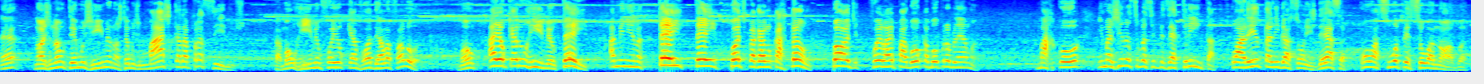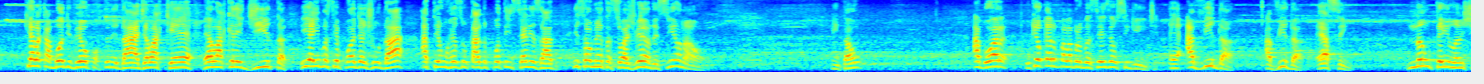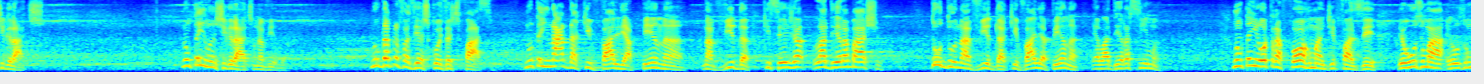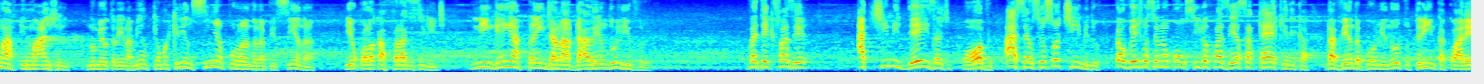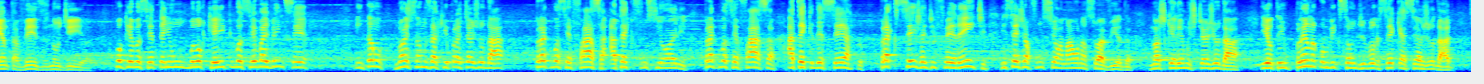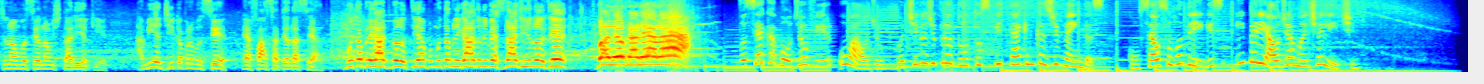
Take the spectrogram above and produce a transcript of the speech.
Né? Nós não temos rímel, nós temos máscara para cílios. Tá bom? Rímel foi o que a avó dela falou. Bom? Aí eu quero um rímel. Tem? A menina, tem, tem. Pode pagar no cartão? Pode. Foi lá e pagou, acabou o problema marcou. Imagina se você fizer 30, 40 ligações dessa com a sua pessoa nova. Que ela acabou de ver a oportunidade, ela quer, ela acredita. E aí você pode ajudar a ter um resultado potencializado. Isso aumenta suas vendas, sim ou não? Então, agora, o que eu quero falar para vocês é o seguinte: é a vida, a vida é assim. Não tem lanche grátis. Não tem lanche grátis na vida. Não dá para fazer as coisas fácil. Não tem nada que vale a pena na vida que seja ladeira abaixo. Tudo na vida que vale a pena é ladeira acima. Não tem outra forma de fazer. Eu uso uma, eu uso uma imagem no meu treinamento que é uma criancinha pulando na piscina e eu coloco a frase seguinte: ninguém aprende a nadar lendo livro. Vai ter que fazer. A timidez, óbvio. Ah, Celso, eu sou tímido. Talvez você não consiga fazer essa técnica da venda por minuto 30, 40 vezes no dia. Porque você tem um bloqueio que você vai vencer. Então, nós estamos aqui para te ajudar. Para que você faça até que funcione, para que você faça até que dê certo, para que seja diferente e seja funcional na sua vida. Nós queremos te ajudar. E eu tenho plena convicção de você quer ser ajudado, senão você não estaria aqui. A minha dica para você é fácil até dar certo. Muito obrigado pelo tempo, muito obrigado, Universidade Rinodê. Valeu, galera! Você acabou de ouvir o áudio Rotina de Produtos e Técnicas de Vendas, com Celso Rodrigues, Imperial Diamante Elite.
